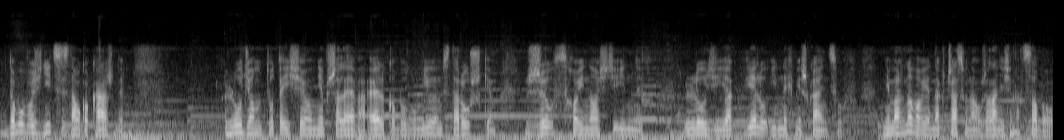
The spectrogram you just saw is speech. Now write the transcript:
W domu woźnicy znał go każdy. Ludziom tutaj się nie przelewa. Elko był miłym staruszkiem. Żył z hojności innych ludzi, jak wielu innych mieszkańców. Nie marnował jednak czasu na użalanie się nad sobą.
